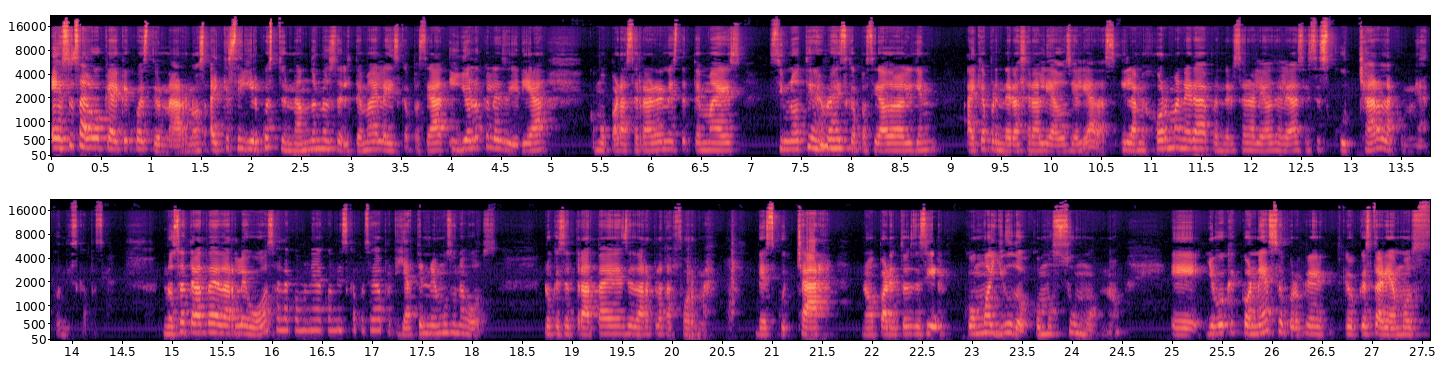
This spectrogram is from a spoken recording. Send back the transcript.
eso es algo que hay que cuestionarnos, hay que seguir cuestionándonos el tema de la discapacidad y yo lo que les diría como para cerrar en este tema es, si no tiene una discapacidad o alguien, hay que aprender a ser aliados y aliadas. Y la mejor manera de aprender a ser aliados y aliadas es escuchar a la comunidad con discapacidad. No se trata de darle voz a la comunidad con discapacidad porque ya tenemos una voz. Lo que se trata es de dar plataforma, de escuchar, ¿no? Para entonces decir, ¿cómo ayudo? ¿Cómo sumo? ¿no? Eh, yo creo que con eso creo que, creo que estaríamos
